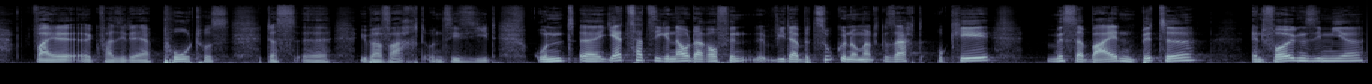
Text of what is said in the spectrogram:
weil äh, quasi der POTUS das äh, überwacht und sie sieht. Und äh, jetzt hat sie genau daraufhin wieder Bezug genommen, hat gesagt, okay, Mr. Biden, bitte entfolgen Sie mir.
